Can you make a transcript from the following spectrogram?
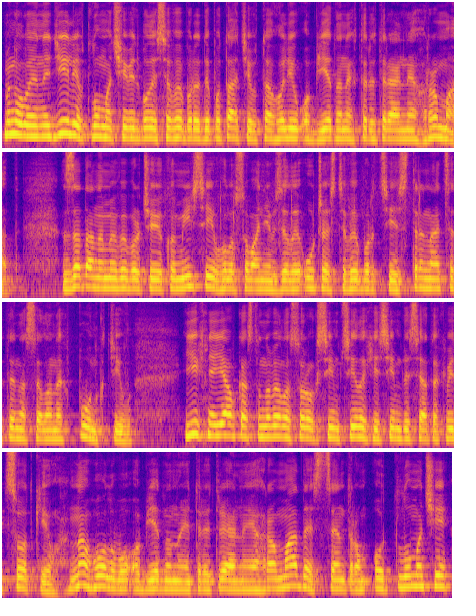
Минулої неділі в Тлумачі відбулися вибори депутатів та голів об'єднаних територіальних громад. За даними виборчої комісії, в голосуванні взяли участь виборці з 13 населених пунктів. Їхня явка становила 47,7%. На голову об'єднаної територіальної громади з центром у Тлумачі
